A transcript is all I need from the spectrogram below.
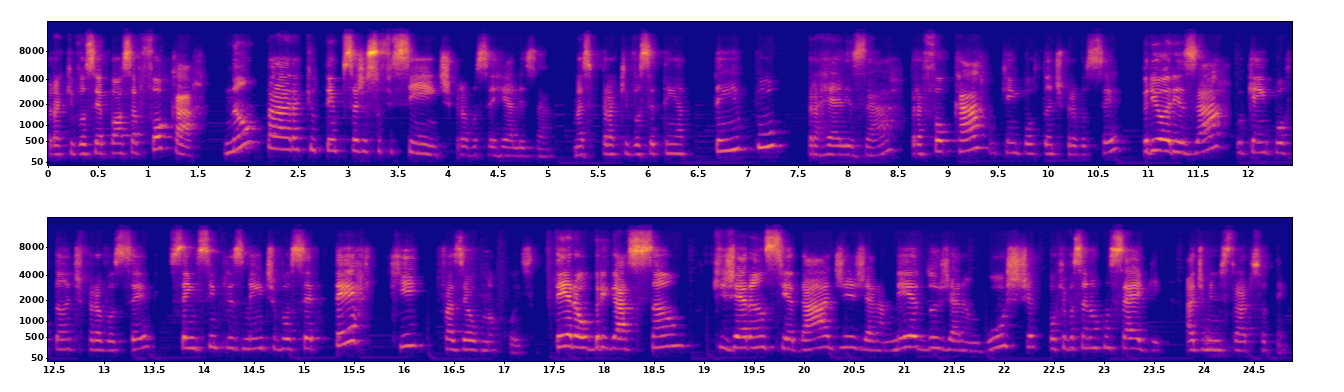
para que você possa focar. Não para que o tempo seja suficiente para você realizar, mas para que você tenha tempo para realizar, para focar o que é importante para você, priorizar o que é importante para você, sem simplesmente você ter que fazer alguma coisa. Ter a obrigação que gera ansiedade, gera medo, gera angústia, porque você não consegue administrar o seu tempo.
